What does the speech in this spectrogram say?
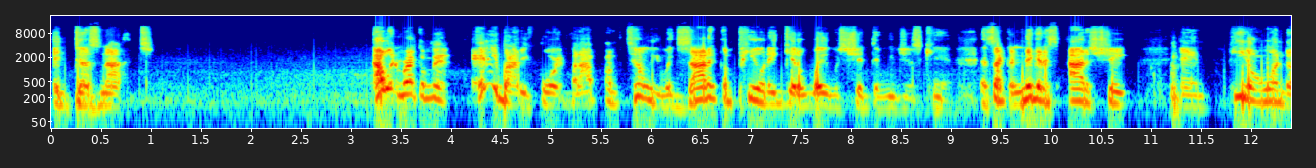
It does not. I wouldn't recommend anybody for it, but I, am telling you, exotic appeal, they get away with shit that we just can't. It's like a nigga that's out of shape and he don't wonder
